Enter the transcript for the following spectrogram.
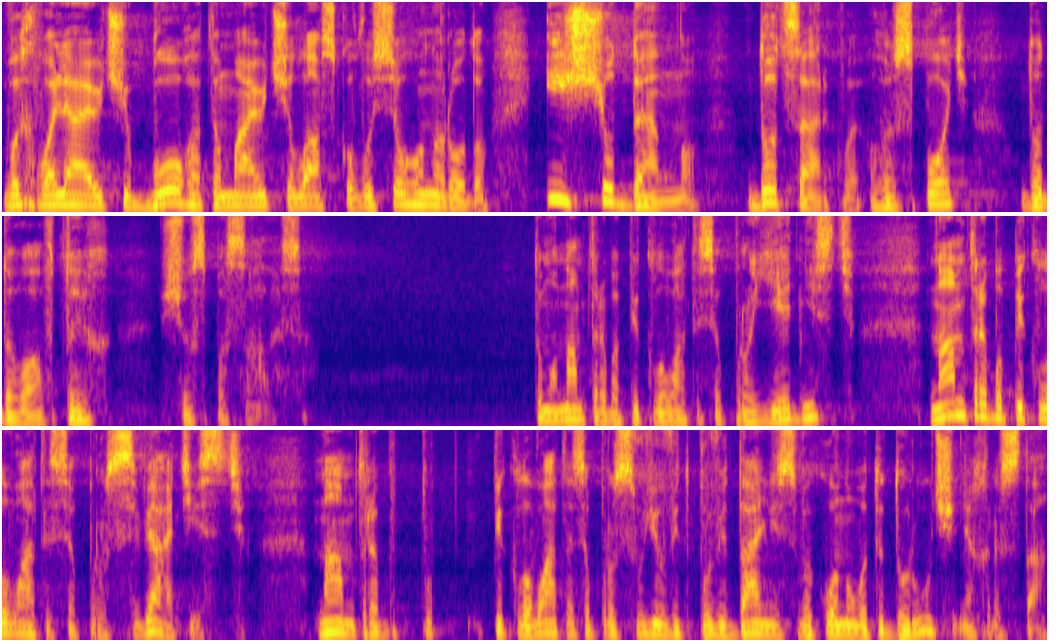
вихваляючи Бога та маючи ласку в усього народу. І щоденно до церкви Господь додавав тих, що спасалися. Тому нам треба піклуватися про єдність, нам треба піклуватися про святість, нам треба піклуватися про свою відповідальність виконувати доручення Христа.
